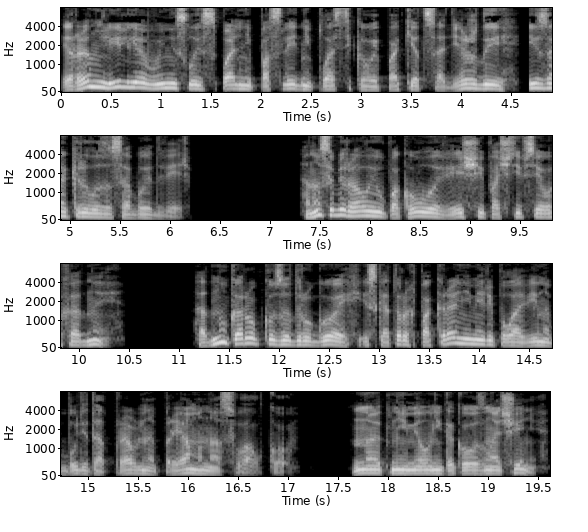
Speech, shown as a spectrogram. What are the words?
Ирен Лилия вынесла из спальни последний пластиковый пакет с одеждой и закрыла за собой дверь. Она собирала и упаковывала вещи почти все выходные. Одну коробку за другой, из которых, по крайней мере, половина будет отправлена прямо на свалку. Но это не имело никакого значения.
